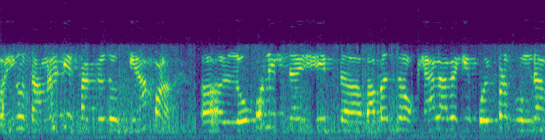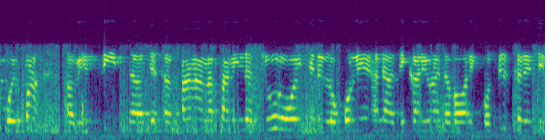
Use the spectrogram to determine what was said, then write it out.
ભયનું સામ્રાજ્ય સ્થાપ્યું હતું ત્યાં પણ લોકોને એ બાબતનો ખ્યાલ આવે કે કોઈ પણ ગુંડા, કોઈ પણ વ્યક્તિ જે સત્તાના નશાની અંદર ચૂર હોય છે લોકોને અને અધિકારીઓને દબાવવાની કોશિશ કરે છે.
